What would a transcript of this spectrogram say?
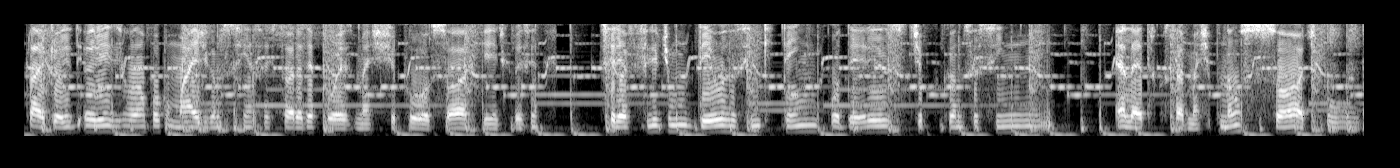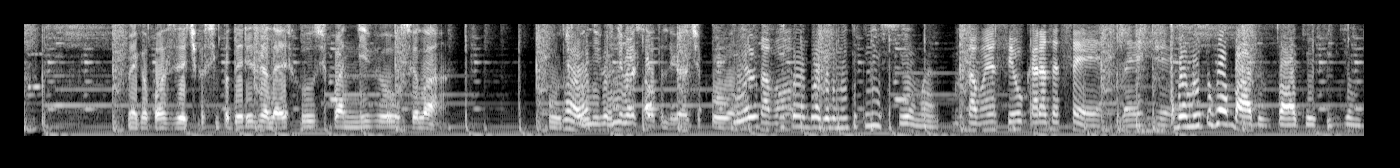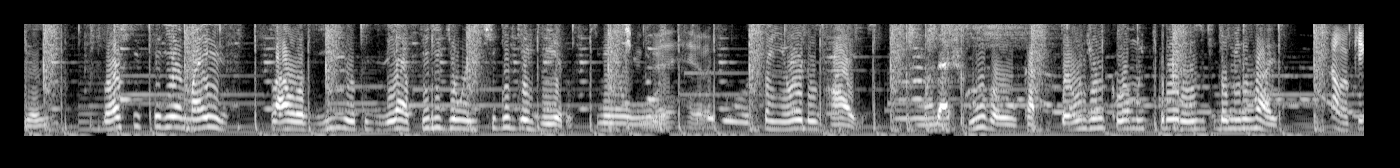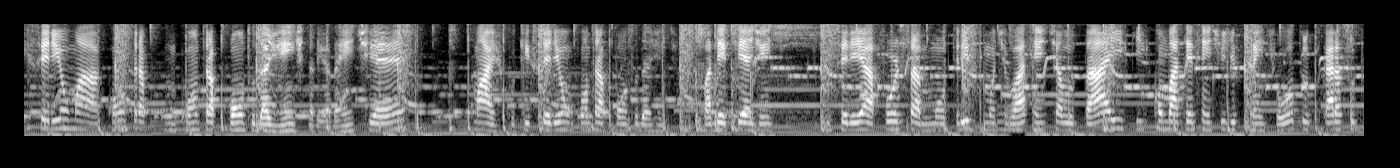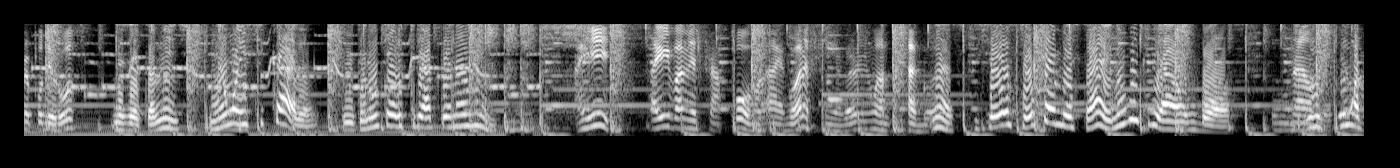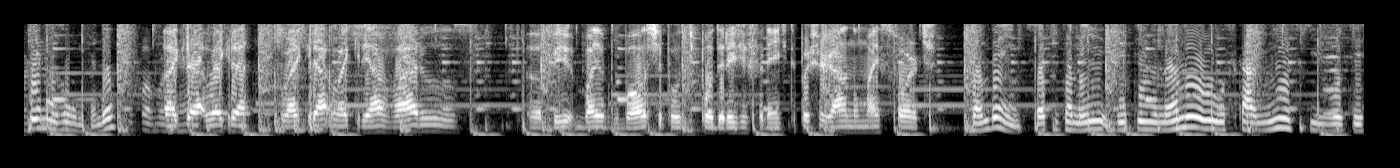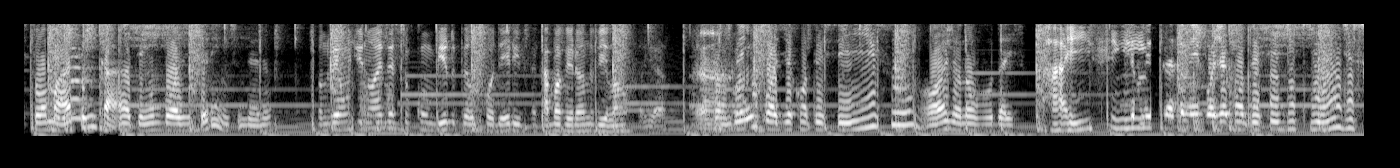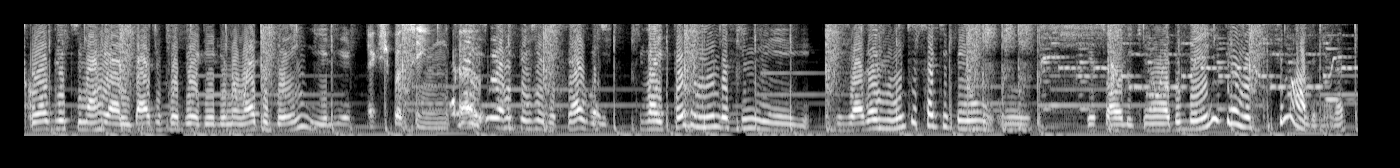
Claro que eu, eu iria desenrolar um pouco mais, digamos assim, essa história depois, mas tipo, só que assim, seria filho de um deus, assim, que tem poderes, tipo, digamos assim, elétricos, sabe? Mas, tipo, não só, tipo... Como é que eu posso dizer? Tipo assim, poderes elétricos, tipo, a nível, sei lá... Tipo, tipo, Não, nível universal, tá ligado? Tipo... Bom. fica um bagulho muito clichê, mano. Gustavo ia ser o cara da CE, da RGE. É muito roubado falar que é filho de um deus. Eu acho que seria mais plausível que dizer é filho de um antigo guerreiro, que nem o, Guerreiro. o Senhor dos Raios, o Manda-Chuva, o capitão de um clã muito poderoso que domina os raios. Não, o que que seria uma contra, um contraponto da gente, tá ligado? A gente é mágico. O que que seria um contraponto da gente? Pra deter a gente. Seria a força motriz que motivasse a gente a lutar e que combatesse a gente de frente. Outro cara super poderoso. Exatamente. Não é esse cara, porque eu não quero criar apenas um. Aí, aí vai mestrar. Porra, ah, agora sim, agora me mandar agora. Não, se, eu, se eu for mestrar, eu não vou criar um boss. Um, Não, um, um apenas um, entendeu? Por favor. Vai né? criar, vai criar, vai criar, vai criar vários uh, bi- boss tipo de poderes diferentes, depois chegar no mais forte. Também, só que também determinando os caminhos que vocês tomar, tem, ah, tem um boss diferente, entendeu? Quando vê um de nós é sucumbido pelo poder e acaba virando vilão, tá ligado? Ah. Também pode acontecer isso, ó, já não vou dar isso. Aí sim. Também pode acontecer de que um descobre que na realidade o poder dele não é do bem e ele É que tipo assim, no Olha caso, o RPG do Selbit, que vai todo mundo assim e joga junto, só que tem um- os pessoal ali que não é do bem e tem os outros que se matam, né?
